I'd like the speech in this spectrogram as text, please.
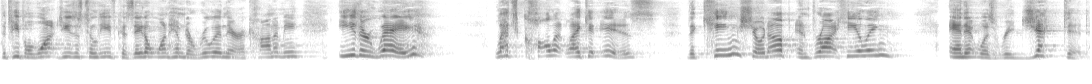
the people want Jesus to leave because they don't want him to ruin their economy. Either way, Let's call it like it is. The king showed up and brought healing, and it was rejected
